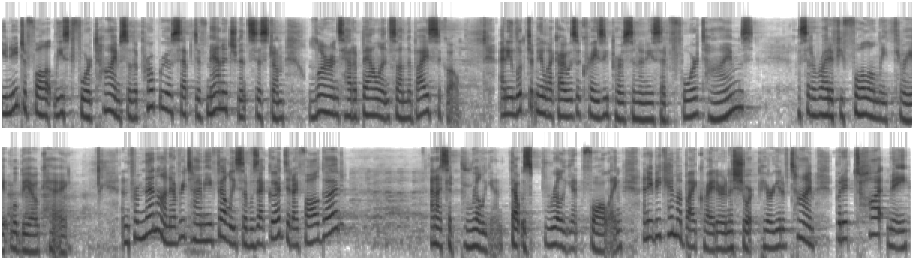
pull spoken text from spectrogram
you need to fall at least four times so the proprioceptive management system learns how to balance on the bicycle. And he looked at me like I was a crazy person, and he said, Four times? I said, All right, if you fall only three, it will be okay. And from then on, every time he fell, he said, Was that good? Did I fall good? And I said, Brilliant. That was brilliant falling. And he became a bike rider in a short period of time. But it taught me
